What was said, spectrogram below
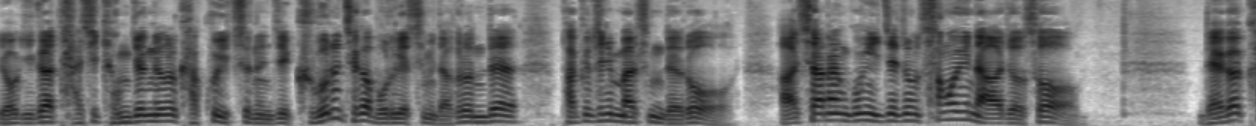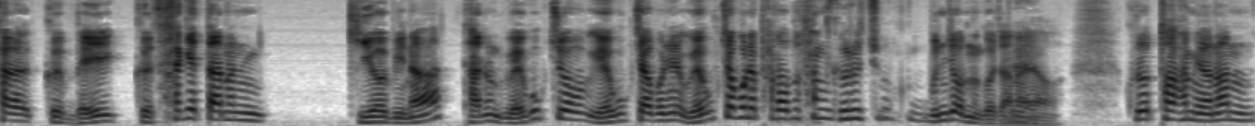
여기가 다시 경쟁력을 갖고 있었는지 그거는 제가 모르겠습니다. 그런데 박 교수님 말씀대로 아시아나항공이 이제 좀 상황이 나아져서 메가카 그 메이 그 사겠다는 기업이나 다른 외국 자 외국 자본이 외국 자본에 팔아도 상 그렇죠. 문제 없는 거잖아요. 네. 그렇다 하면은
